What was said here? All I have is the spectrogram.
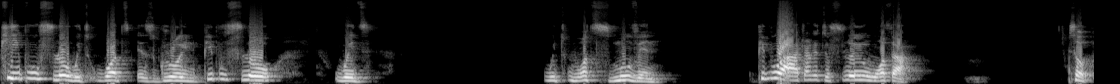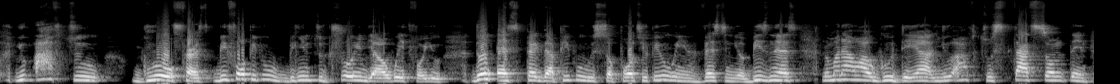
People flow with what is growing. People flow with with what's moving. People are attracted to flowing water. So you have to grow first before people begin to throw in their weight for you. Don't expect that people will support you, people will invest in your business, no matter how good they are. You have to start something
